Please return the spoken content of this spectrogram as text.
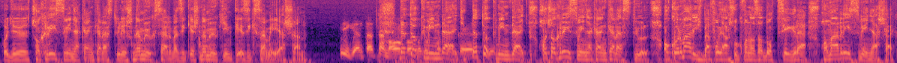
hogy csak részvényeken keresztül, és nem ők szervezik, és nem ők intézik személyesen. Igen, tehát nem De tök mindegy, de tök mindegy. Ha csak részvényeken keresztül, akkor már is befolyásuk van az adott cégre. Ha már részvényesek,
